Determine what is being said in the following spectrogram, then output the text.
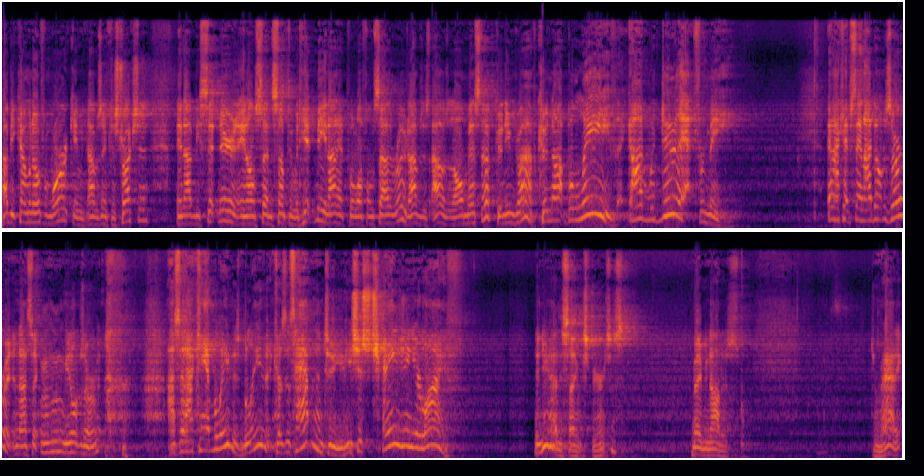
I'd be coming home from work and I was in construction and I'd be sitting there and, and all of a sudden something would hit me and I'd have to pull off on the side of the road. I was just, I was all messed up, couldn't even drive. Could not believe that God would do that for me. And I kept saying, I don't deserve it. And I'd say, mm-hmm, you don't deserve it. I said, I can't believe this. Believe it because it's happening to you. He's just changing your life. And you had the same experiences. Maybe not as dramatic.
